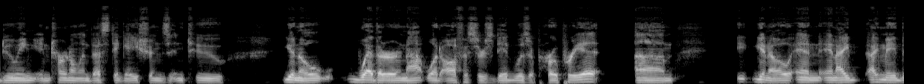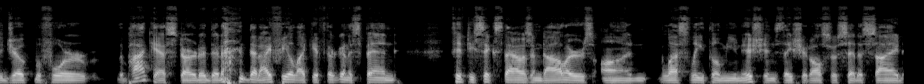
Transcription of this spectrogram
doing internal investigations into, you know, whether or not what officers did was appropriate. Um, you know, and and I I made the joke before the podcast started that that I feel like if they're going to spend $56,000 on less lethal munitions, they should also set aside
